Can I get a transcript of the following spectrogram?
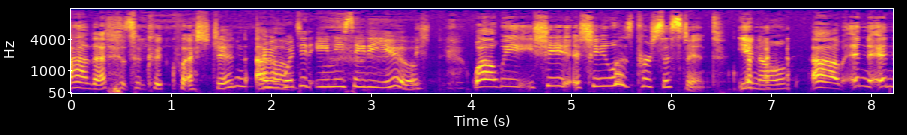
Ah, that is a good question. I mean, Um, what did Amy say to you? Well, we she she was persistent, you know, um, and and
